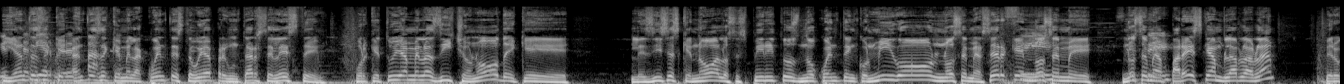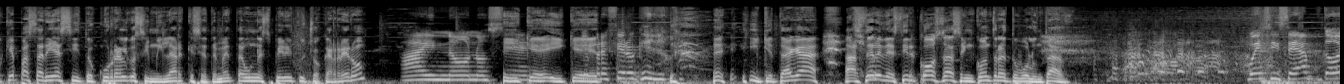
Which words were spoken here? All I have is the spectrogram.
este antes, de que, antes de que me la cuentes, te voy a preguntar, Celeste, porque tú ya me lo has dicho, ¿no? De que les dices que no a los espíritus, no cuenten conmigo, no se me acerquen, no se me, no se me aparezcan, bla, bla, bla. Pero ¿qué pasaría si te ocurre algo similar, que se te meta un espíritu chocarrero? Ay, no, no sé. Y que, y que, Yo prefiero que no. y que te haga hacer y decir cosas en contra de tu voluntad. Pues si sea, todo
